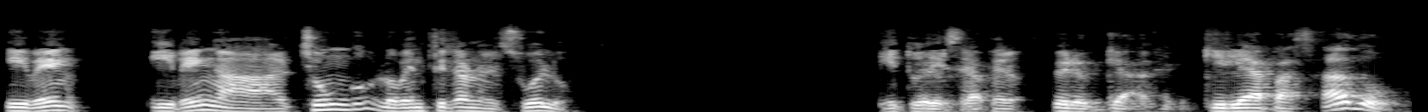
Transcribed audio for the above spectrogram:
y ven, y ven al chungo, lo ven tirado en el suelo. Y tú dices, pero. ¿Pero qué, le ha pasado?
